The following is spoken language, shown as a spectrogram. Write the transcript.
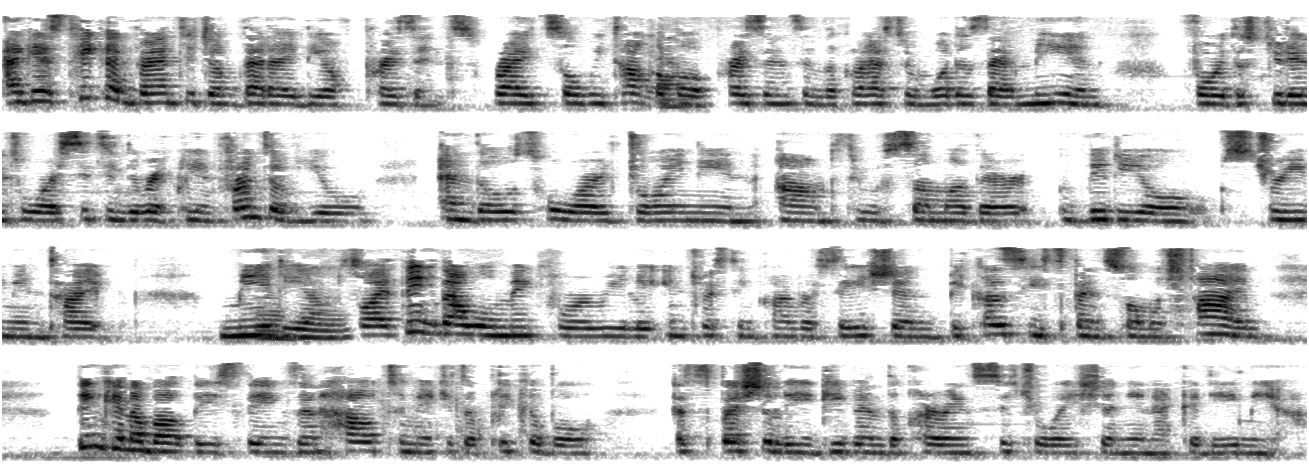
I guess take advantage of that idea of presence, right? So we talk yeah. about presence in the classroom. What does that mean for the students who are sitting directly in front of you and those who are joining um, through some other video streaming type medium? Mm-hmm. So I think that will make for a really interesting conversation because he spent so much time thinking about these things and how to make it applicable, especially given the current situation in academia.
